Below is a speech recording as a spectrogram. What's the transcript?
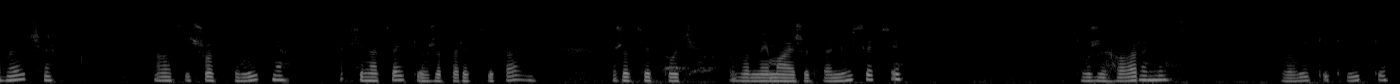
вечір, 26 липня. Хіноцейки вже перецвітають, вже цвітуть вони майже два місяці. Дуже гарні, великі квітки.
